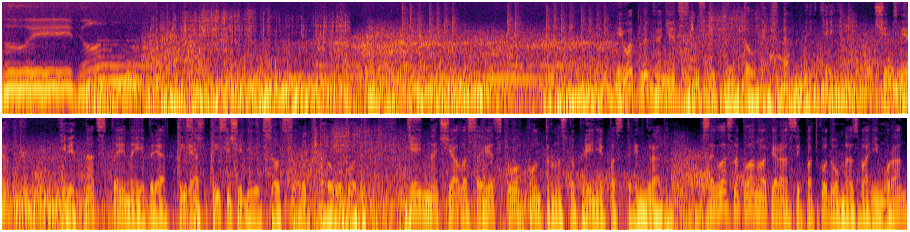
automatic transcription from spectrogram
плывет. И вот, наконец, наступил долгожданный день. Четверг, 19 ноября 1942 года. День начала советского контрнаступления под Сталинградом. Согласно плану операции под кодовым названием «Уран»,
